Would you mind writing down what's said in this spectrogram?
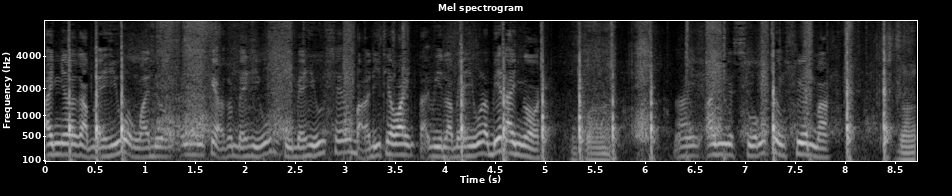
anh à, gặp bé hiếu ở ngoài đường anh mua kẹo cho bé hiếu thì bé hiếu sẽ bảo đi theo anh tại vì là bé hiếu là biết anh rồi. Vâng Đấy, anh xuống thường xuyên mà. Vâng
